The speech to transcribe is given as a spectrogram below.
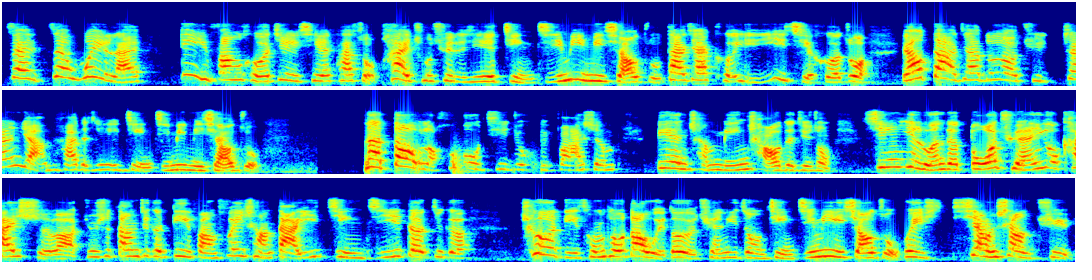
在在未来。地方和这些他所派出去的这些紧急秘密小组，大家可以一起合作，然后大家都要去瞻仰他的这些紧急秘密小组。那到了后期就会发生，变成明朝的这种新一轮的夺权又开始了。就是当这个地方非常大，以紧急的这个彻底从头到尾都有权利这种紧急秘密小组会向上去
